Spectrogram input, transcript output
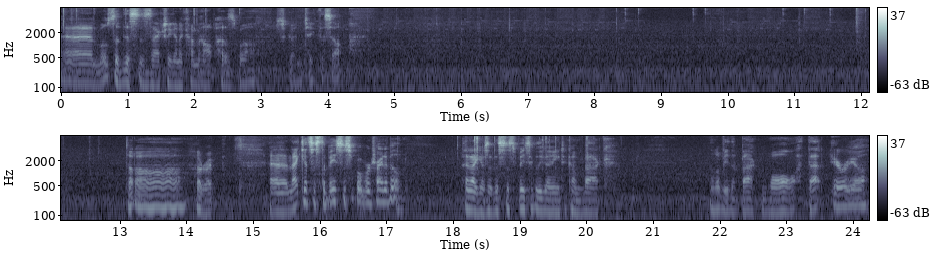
And most of this is actually going to come out as well. Just go ahead and take this out. Ta-da! Alright. And that gets us the basis of what we're trying to build. And like I said, this is basically going to come back. That'll be the back wall at that area.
